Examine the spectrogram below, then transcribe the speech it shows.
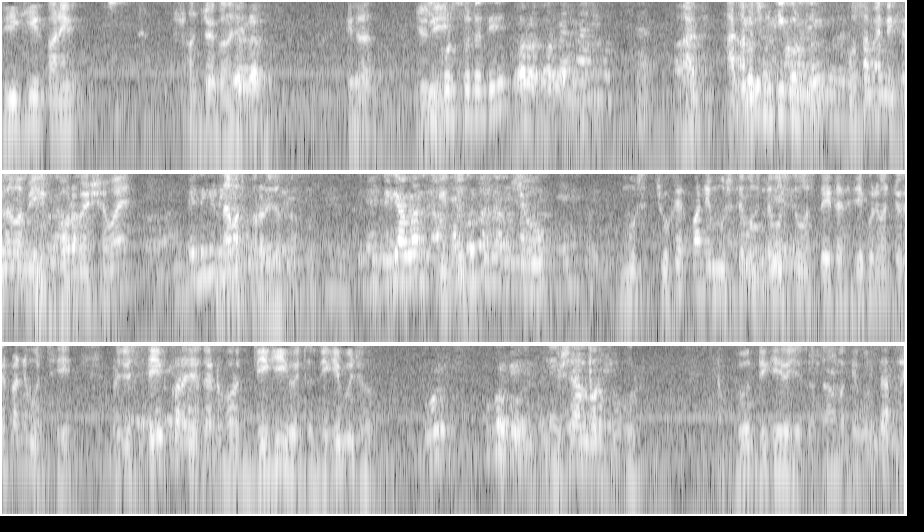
দিঘির পানি সঞ্চয় করা যায়। এটা যদি করছ ওটা দিয়ে? ধরো ধরো। আর- আট আমি বছর কি করছ? প্রথমে নিয়েছিলাম আমি গরমের সময় নামাজ পড়ার জন্য। কিন্তু চোখের পানি মুছতে মুছতে মুছতে মুছতে এটা যে পরিমাণ চোখের পানি মুছছি ওটা যদি সেভ করা যেত একটা বড় দিঘি হইতো দিঘি বুঝো? বিশাল বড় পুকুর। দিঘি হয়ে যেত। তো আমাকে বলতে আপনি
